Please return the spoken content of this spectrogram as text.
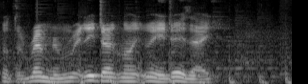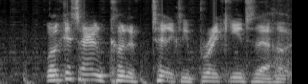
But the Remnant really don't like me, do they? Well, I guess I am kind of technically breaking into their home.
